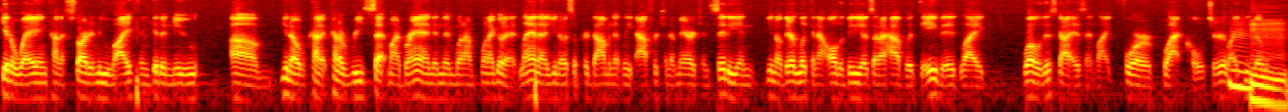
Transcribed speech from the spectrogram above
get away and kind of start a new life and get a new um, you know, kind of kind of reset my brand. And then when I when I go to Atlanta, you know, it's a predominantly African American city, and you know, they're looking at all the videos that I have with David, like, whoa, this guy isn't like for black culture, like he's over Mm.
